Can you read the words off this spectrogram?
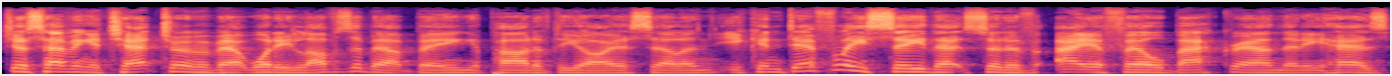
just having a chat to him about what he loves about being a part of the ISL. And you can definitely see that sort of AFL background that he has.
